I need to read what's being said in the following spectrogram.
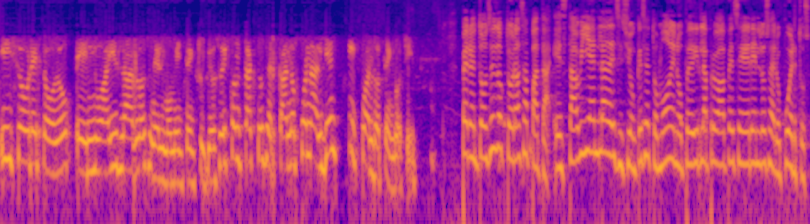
y sobre todo eh, no aislarlos en el momento en que yo soy contacto cercano con alguien y cuando tengo síntomas. Pero entonces, doctora Zapata, está bien la decisión que se tomó de no pedir la prueba PCR en los aeropuertos,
